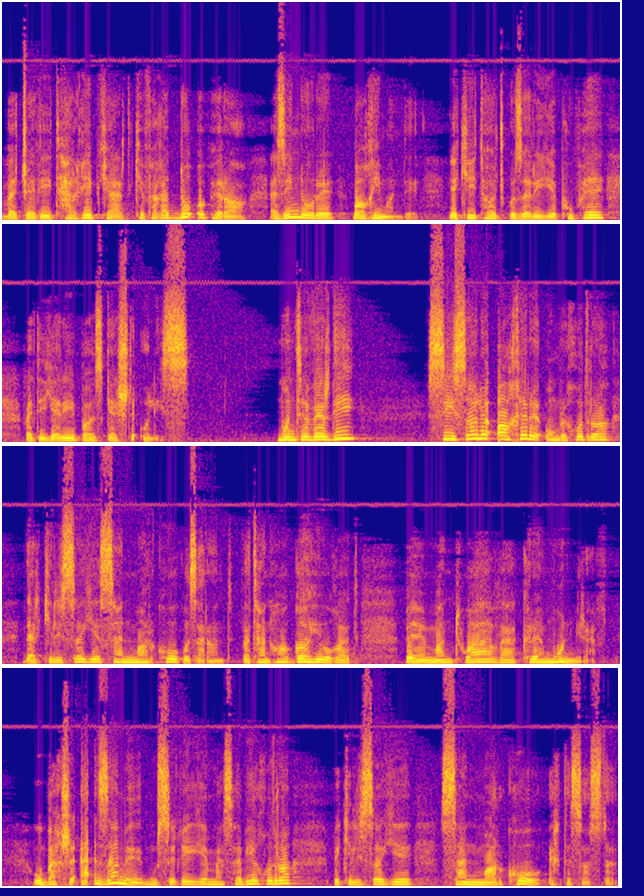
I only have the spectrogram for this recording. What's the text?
و جدید ترغیب کرد که فقط دو اپرا از این دوره باقی مانده یکی تاجگذاری پوپه و دیگری بازگشت اولیس مونتوردی سی سال آخر عمر خود را در کلیسای سن مارکو گذراند و تنها گاهی اوقات به مانتوا و کرمون می‌رفت. او بخش اعظم موسیقی مذهبی خود را به کلیسای سن مارکو اختصاص داد.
